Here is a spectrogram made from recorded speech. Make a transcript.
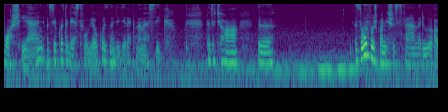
vashiány, az gyakorlatilag ezt fogja okozni, hogy a gyerek nem eszik. Tehát, hogyha ö, az orvosban is ez felmerül, a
